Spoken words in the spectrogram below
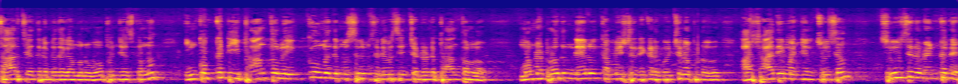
సార్ చేతుల మీదుగా మనం ఓపెన్ చేసుకున్నాం. ఇంకొకటి ఈ ప్రాంతంలో ఎక్కువ మంది ముస్లిమ్స్ నివసించేటువంటి ప్రాంతంలో మొన్నటి రోజు నేను కమిషనర్ ఇక్కడికి వచ్చినప్పుడు ఆ షాదీ మంజిల్ చూసాం చూసిన వెంటనే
